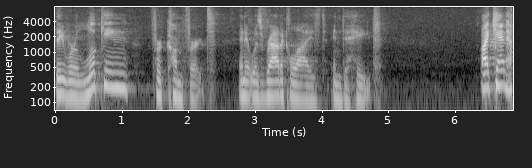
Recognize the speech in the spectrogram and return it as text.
They were looking for comfort, and it was radicalized into hate. I can't help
